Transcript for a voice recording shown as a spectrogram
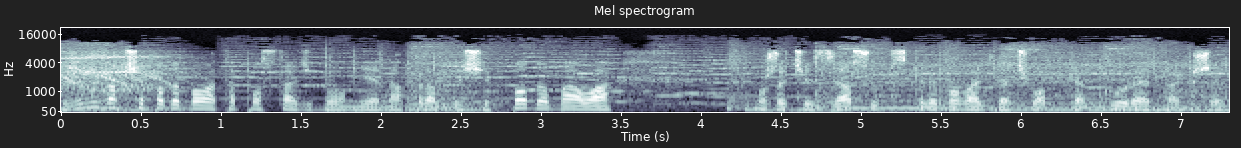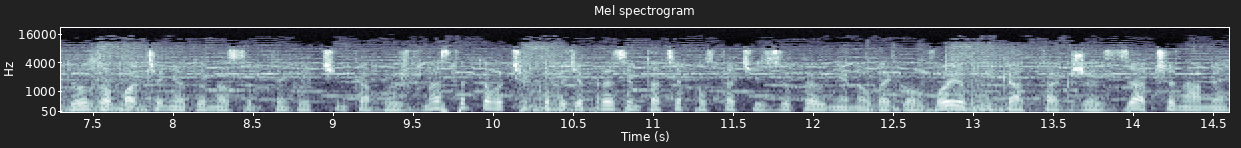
jeżeli Wam się podobała ta postać, bo mnie naprawdę się podobała, możecie zasubskrybować, dać łapkę w górę. Także do zobaczenia do następnego odcinka, bo już w następnym odcinku będzie prezentacja postaci zupełnie nowego wojownika. Także zaczynamy.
